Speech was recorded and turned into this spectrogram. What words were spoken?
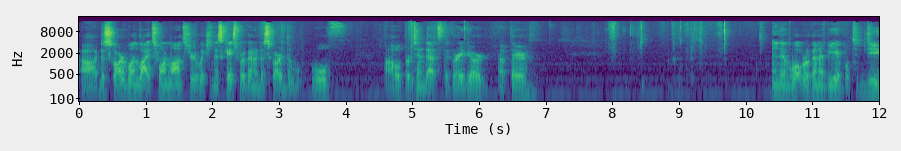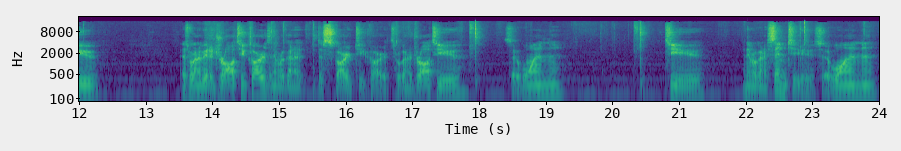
uh, discard one Light Sworn monster, which in this case we're going to discard the Wulf. Uh, we'll pretend that's the graveyard up there. And then what we're going to be able to do is we're going to be able to draw two cards and then we're going to discard two cards. We're going to draw two. So one, two, and then we're going to send two. So one,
